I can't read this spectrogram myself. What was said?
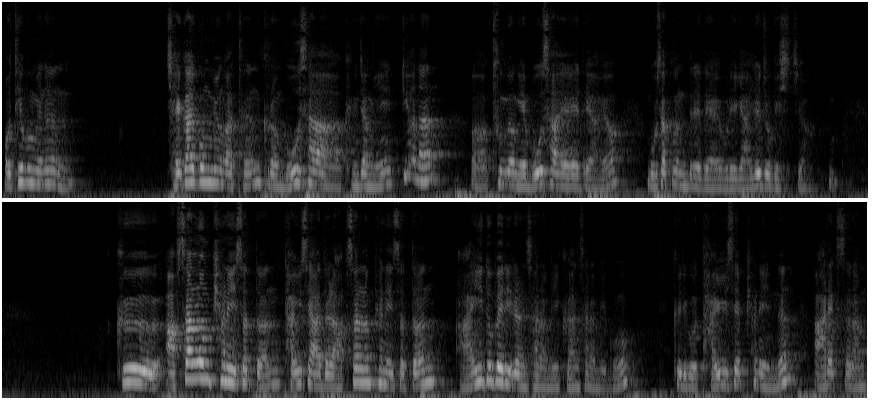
어떻게 보면은 제갈공명 같은 그런 모사 굉장히 뛰어난 어, 두 명의 모사에 대하여 모사꾼들에 대하여 우리에게 알려주고 계시죠. 그 압살롬 편에 있었던 다윗의 아들 압살롬 편에 있었던 아이도벨이라는 사람이 그 한 사람이고 그리고 다윗의 편에 있는 아렉 사람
